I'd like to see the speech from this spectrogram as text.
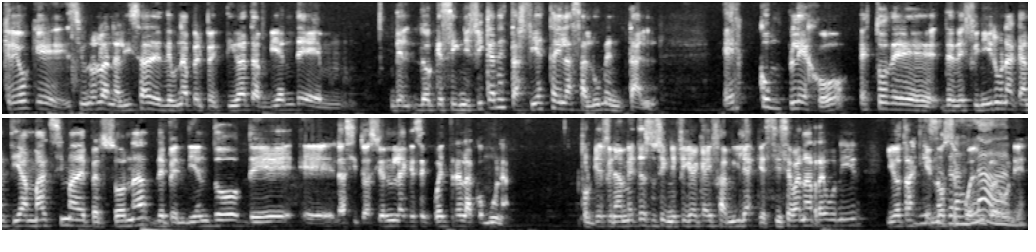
creo que si uno lo analiza desde una perspectiva también de de lo que significan estas fiestas y la salud mental. Es complejo esto de, definir una cantidad máxima de personas dependiendo de eh, la situación en la que se encuentra la comuna. Porque finalmente eso significa que hay familias que sí se van a reunir y otras que no se pueden reunir.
